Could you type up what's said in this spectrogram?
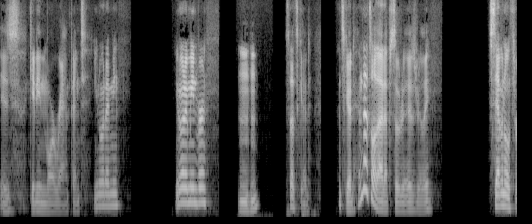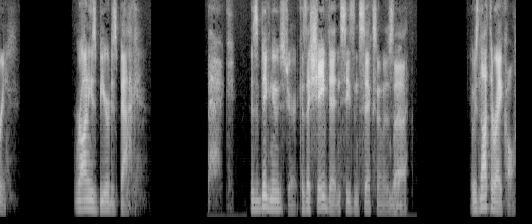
is getting more rampant. You know what I mean? You know what I mean, Vern? Mm-hmm. So that's good. That's good. And that's all that episode is really. 703. Ronnie's beard is back. Back. This is big news, Jared, because they shaved it in season six and it was Right. uh it was not the right call.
